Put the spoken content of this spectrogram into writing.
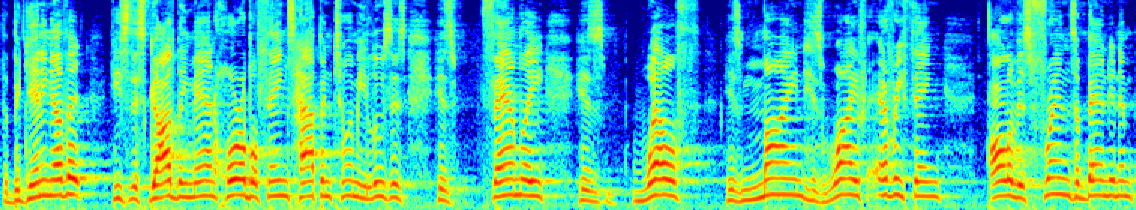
The beginning of it, he's this godly man. Horrible things happen to him. He loses his family, his wealth, his mind, his wife, everything. All of his friends abandon him.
